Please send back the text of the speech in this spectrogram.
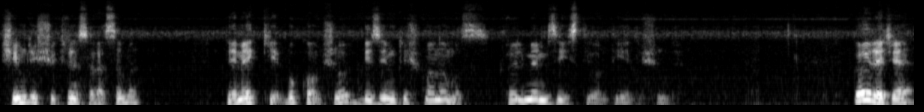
Şimdi şükrün sırası mı? Demek ki bu komşu bizim düşmanımız, ölmemizi istiyor diye düşündü. Böylece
